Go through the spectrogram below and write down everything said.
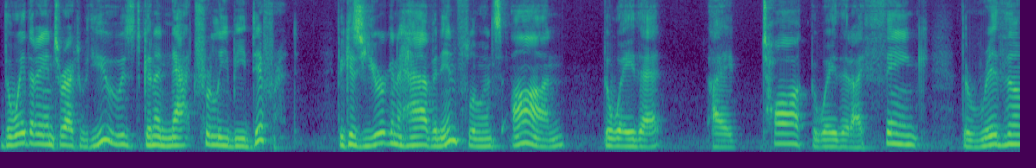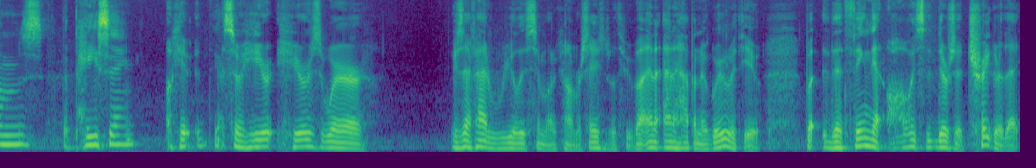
the way that I interact with you is going to naturally be different because you're going to have an influence on the way that I talk, the way that I think, the rhythms, the pacing. Okay, so here here's where because I've had really similar conversations with people, and, and I happen to agree with you. But the thing that always there's a trigger that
